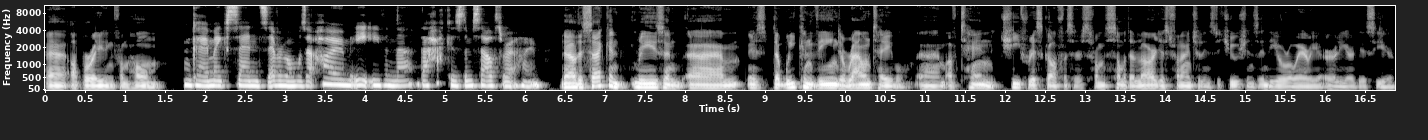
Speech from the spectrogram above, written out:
uh, operating from home. Okay, makes sense. Everyone was at home, even the, the hackers themselves were at home. Now, the second reason um, is that we convened a roundtable um, of 10 chief risk officers from some of the largest financial institutions in the euro area earlier this year.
